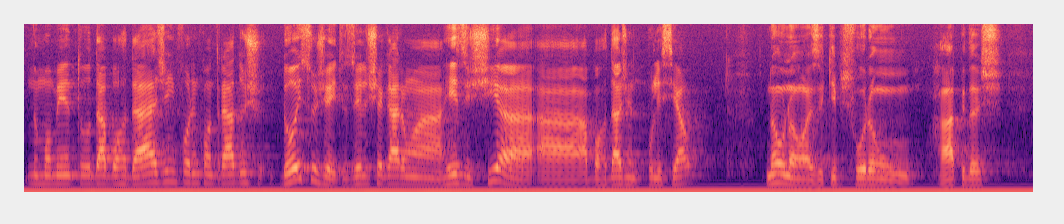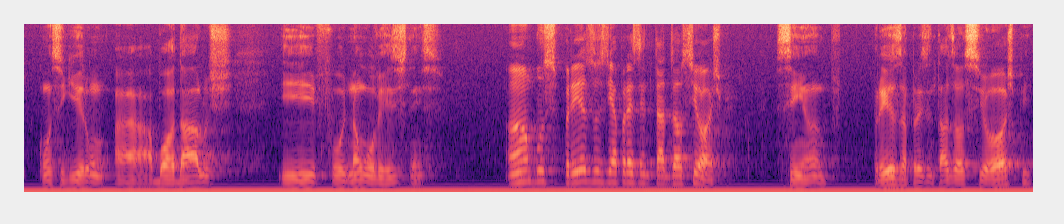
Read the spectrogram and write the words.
No momento da abordagem, foram encontrados dois sujeitos. Eles chegaram a resistir à abordagem policial? Não, não. As equipes foram rápidas, conseguiram ah, abordá-los e foi, não houve resistência ambos presos e apresentados ao CIOSP. Sim, ambos presos, apresentados ao CIOSP,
